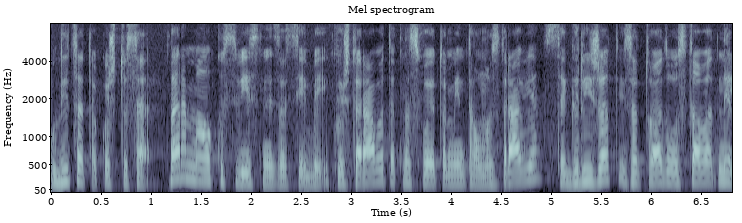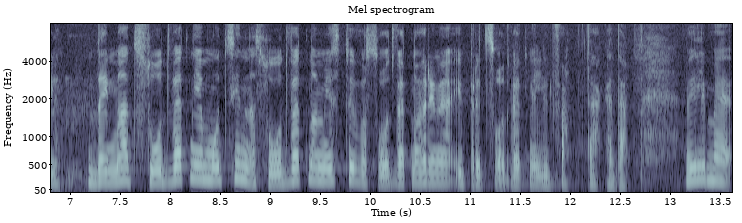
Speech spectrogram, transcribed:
лицата кои што се барем малку свесни за себе и кои што работат на своето ментално здравје, се грижат и за тоа да остават, нели, да имаат соодветни емоции на соодветно место и во соодветно време и пред соодветни лица. Така да. Велиме,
